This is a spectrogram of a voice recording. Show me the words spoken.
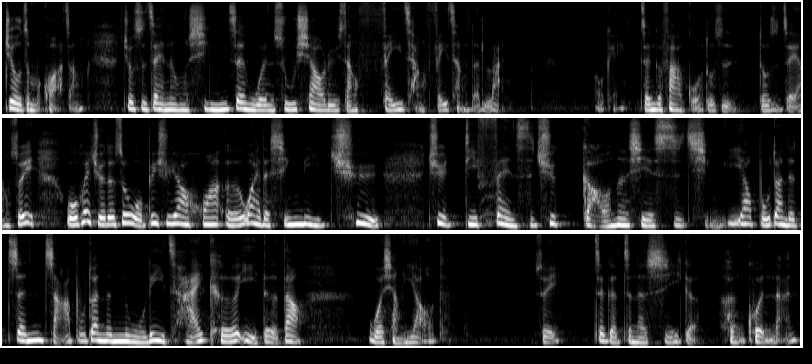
就这么夸张，就是在那种行政文书效率上非常非常的烂。OK，整个法国都是都是这样，所以我会觉得说，我必须要花额外的心力去去 defense，去搞那些事情，要不断的挣扎，不断的努力，才可以得到我想要的。所以这个真的是一个很困难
